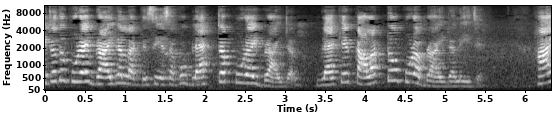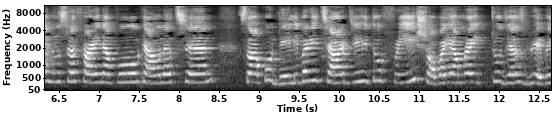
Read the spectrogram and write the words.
এটা তো পুরাই ব্রাইডাল লাগতেছে, এস আপু। ব্ল্যাকটা পুরাই ব্রাইডাল ব্ল্যাকের কালারটাও পুরা ব্রাইডাল এই যে। হাই নুসরাত ফারিন আপু, কেমন আছেন? সো আপু ডেলিভারি চার্জ যেহেতু ফ্রি সবাই আমরা একটু জাস্ট ভেবে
